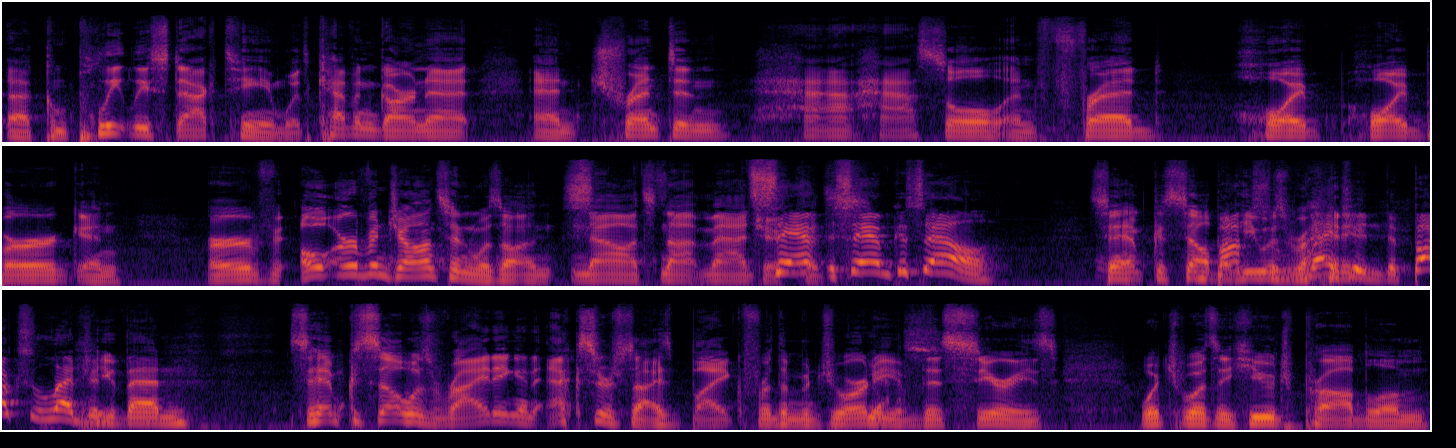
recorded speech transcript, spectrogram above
A completely stacked team with Kevin Garnett and Trenton ha- Hassell and Fred Hoy- Hoiberg and Irv. Oh, Irvin Johnson was on. No, it's not Magic. Sam It's Sam Cassell. Sam Cassell, but he was legend. riding. Bucks a legend, He- Ben. Sam Cassell was riding an exercise bike for the majority Yes. of this series, which was a huge problem.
